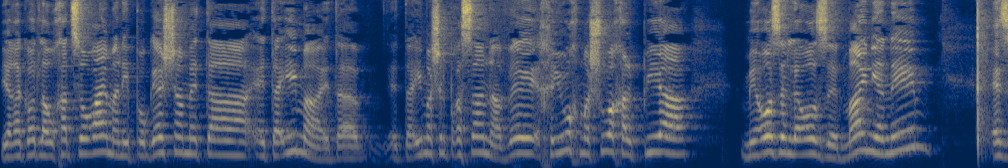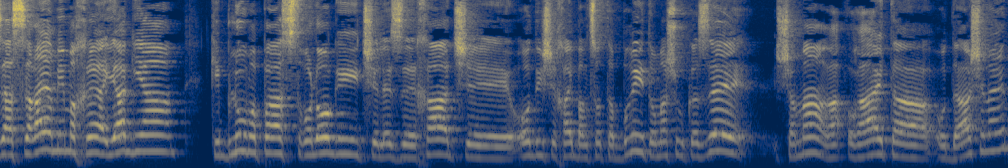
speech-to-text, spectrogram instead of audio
ירקות לארוחת צהריים, אני פוגש שם את, ה, את האימא, את, ה, את האימא של פרסנה, וחיוך משוח על פיה מאוזן לאוזן. מה העניינים? איזה עשרה ימים אחרי היגיה, קיבלו מפה אסטרולוגית של איזה אחד שהודי שחי בארצות הברית או משהו כזה, שמע, ראה את ההודעה שלהם,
